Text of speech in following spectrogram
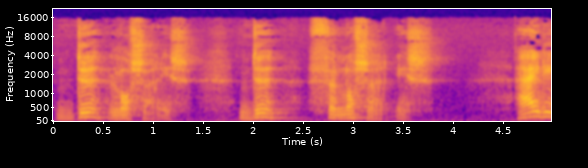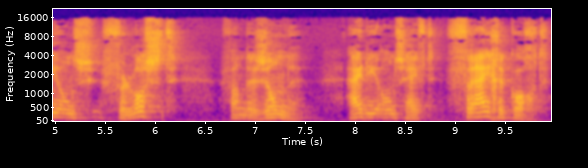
de losser is, de verlosser is. Hij die ons verlost van de zonde, hij die ons heeft vrijgekocht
